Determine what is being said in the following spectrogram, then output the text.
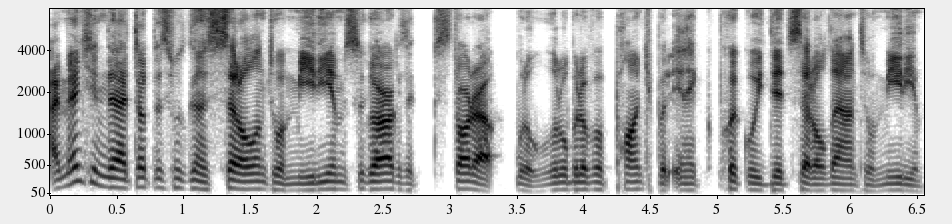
I mentioned that I thought this was going to settle into a medium cigar because it started out with a little bit of a punch, but it quickly did settle down to a medium.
